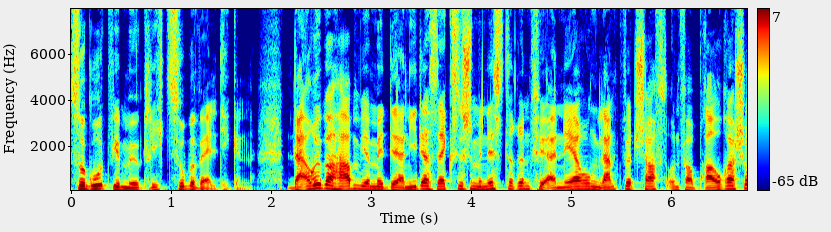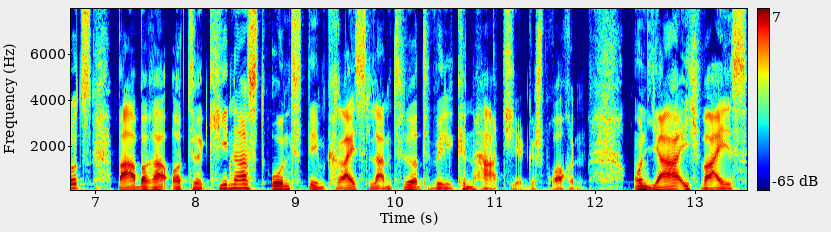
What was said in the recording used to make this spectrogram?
so gut wie möglich zu bewältigen? Darüber haben wir mit der niedersächsischen Ministerin für Ernährung, Landwirtschaft und Verbraucherschutz, Barbara Otte Kienast und dem Kreislandwirt Wilken Hartje gesprochen. Und ja, ich weiß,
